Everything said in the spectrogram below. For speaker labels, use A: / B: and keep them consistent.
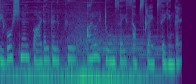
A: Devotional பாடல்களுக்கு அருள் டூன்ஸை subscribe செய்யுங்கள்.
